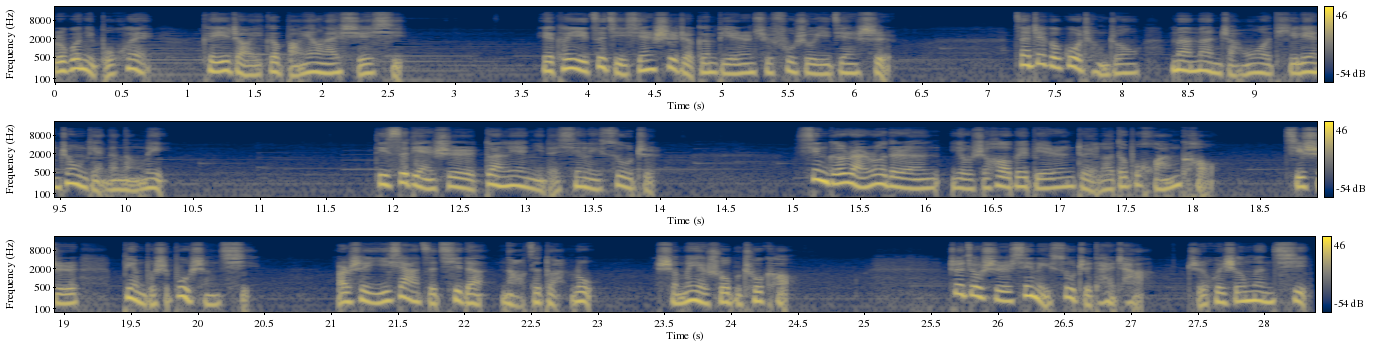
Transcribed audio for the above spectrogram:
如果你不会，可以找一个榜样来学习，也可以自己先试着跟别人去复述一件事，在这个过程中慢慢掌握提炼重点的能力。第四点是锻炼你的心理素质。性格软弱的人有时候被别人怼了都不还口，其实并不是不生气，而是一下子气得脑子短路，什么也说不出口。这就是心理素质太差，只会生闷气。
